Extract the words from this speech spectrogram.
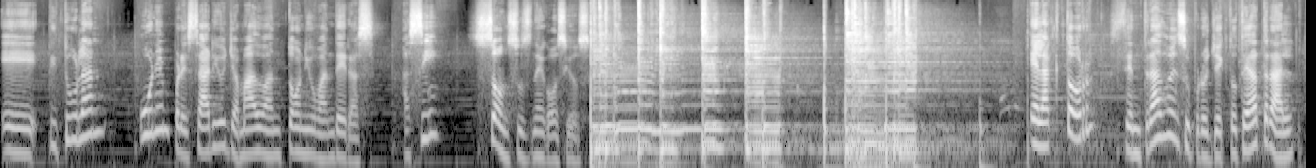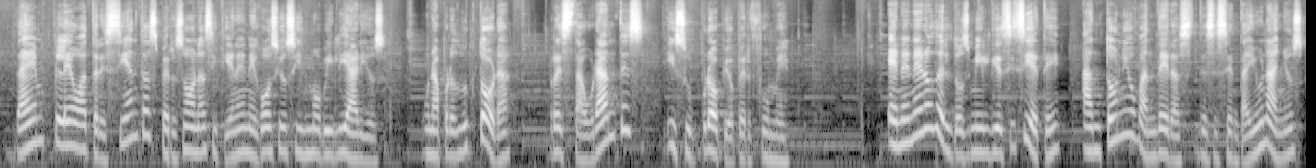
Eh, titulan Un empresario llamado Antonio Banderas. Así son sus negocios. El actor, centrado en su proyecto teatral, da empleo a 300 personas y tiene negocios inmobiliarios, una productora, restaurantes y su propio perfume. En enero del 2017, Antonio Banderas, de 61 años,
